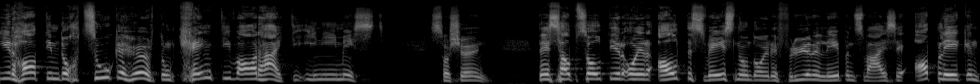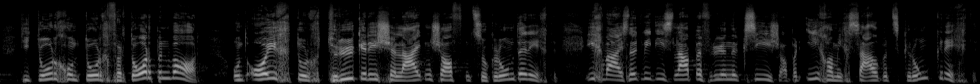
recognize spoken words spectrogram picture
Ihr habt ihm doch zugehört und kennt die Wahrheit, die in ihm ist. So schön. Deshalb sollt ihr euer altes Wesen und eure frühere Lebensweise ablegen, die durch und durch verdorben war und euch durch trügerische Leidenschaften zugrunde richtet. Ich weiß nicht, wie dein Leben früher war, aber ich habe mich selber zugrunde gerichtet.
